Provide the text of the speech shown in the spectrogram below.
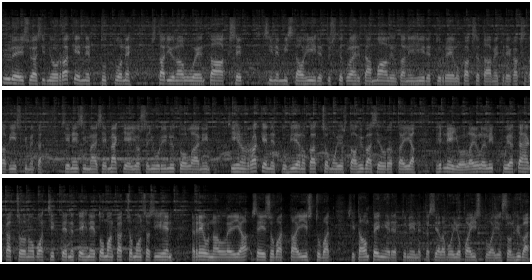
Yleisöä sinne on rakennettu tuonne stadionalueen taakse sinne, mistä on hiihdetty. Sitten kun lähdetään maalilta, niin hiihdetty reilu 200 metriä, 250 siihen ensimmäiseen mäkeen, jossa juuri nyt ollaan, niin siihen on rakennettu hieno katsomo, josta on hyvä seurata. Ja ne, joilla ei ole lippuja tähän katsoon, ovat sitten ne tehneet oman katsomonsa siihen reunalle ja seisovat tai istuvat. Sitä on pengeretty niin, että siellä voi jopa istua, jos on hyvä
